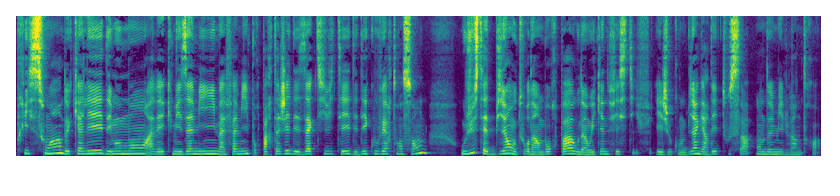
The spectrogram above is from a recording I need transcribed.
pris soin de caler des moments avec mes amis, ma famille pour partager des activités, des découvertes ensemble ou juste être bien autour d'un bon repas ou d'un week-end festif. Et je compte bien garder tout ça en 2023.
